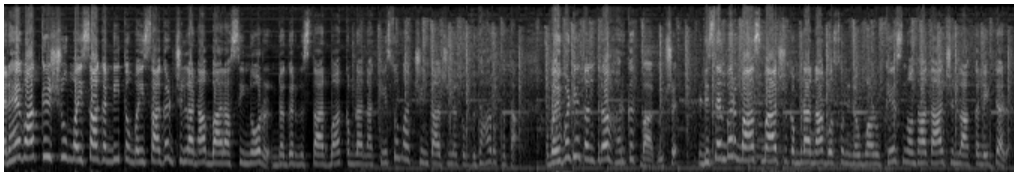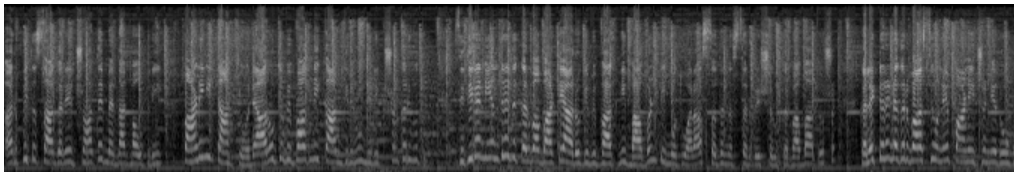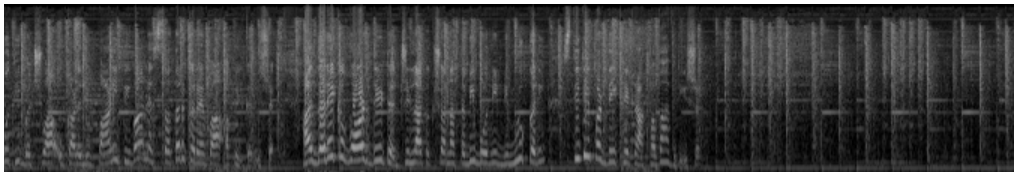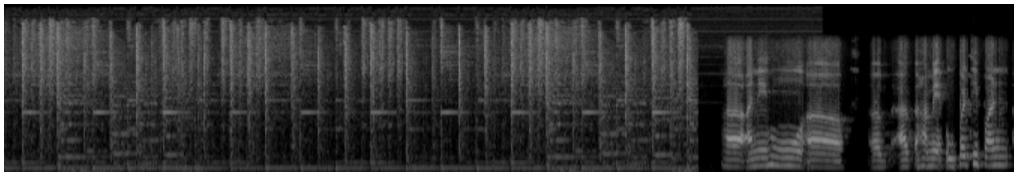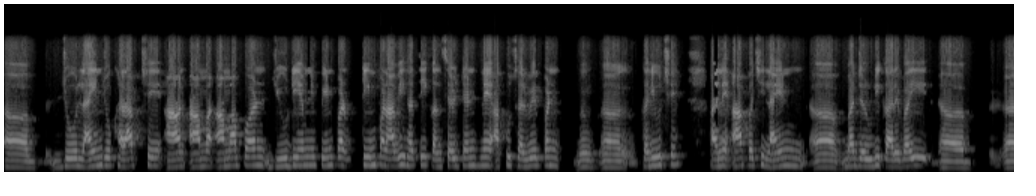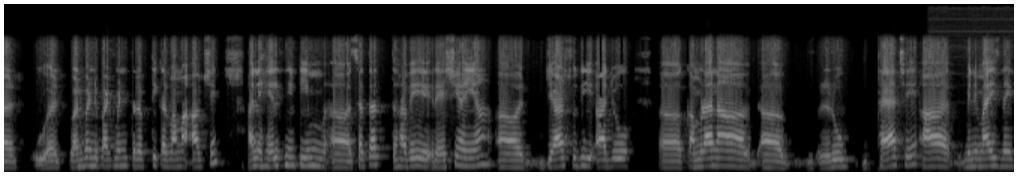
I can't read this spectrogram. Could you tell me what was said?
હવે વાત કરીશું મહીસાગરની તો મહીસાગર જિલ્લાના બારાસિનોર નગર વિસ્તારમાં કમળાના કેસોમાં ચિંતાજનક વધારો થતા તંત્ર હરકતમાં આવ્યું છે. ડિસેમ્બર માસમાં જ કમળાના બસો કેસ નોંધાતા જિલ્લા કલેક્ટર અર્પિત સાગરે જાતે મેદાનમાં ઉતરી પાણીની ટાંકીઓ અને આરોગ્ય વિભાગની કામગીરીનું નિરીક્ષણ કર્યું હતું. સ્થિતિને નિયંત્રિત કરવા માટે આરોગ્ય વિભાગની બાવન ટીમો દ્વારા સઘન સર્વે શરૂ કરવામાં આવ્યો છે. કલેક્ટરે નગરવાસીઓને પાણીજન્ય રોગોથી બચવા ઉકાળેલું પાણી પીવા અને સતર્ક રહેવા અપીલ કરી છે. હાલ દરેક વોર્ડ દીઠ જિલ્લા કક્ષાના તબીબોની નિમણૂક કરી સ્થિતિ પર દેખરેખ રાખવામાં આવી રહી છે. અને હું અમે ઉપરથી પણ જો લાઈન જો ખરાબ છે આમાં પણ યુડીએમની ટીમ પણ ટીમ પણ આવી હતી કન્સલ્ટન્ટને આખું સર્વે પણ કર્યું છે. અને આ પછી લાઈન અ, માં જરૂરી કાર્યવાહી અર્બન ડિપાર્ટમેન્ટ તરફથી કરવામાં આવશે. અને હેલ્થની ટીમ સતત હવે રહેશે અહીંયા જ્યાર સુધી આ જો કમળાના રોગ થયા છે. આ મિનિમાઇઝ નહીં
